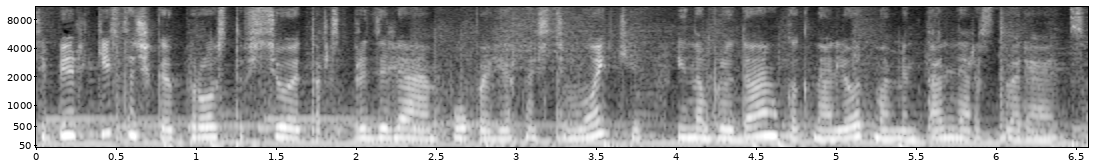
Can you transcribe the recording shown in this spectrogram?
Теперь кисточкой просто все это распределяем по поверхности мойки и наблюдаем, как налет моментально растворяется.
